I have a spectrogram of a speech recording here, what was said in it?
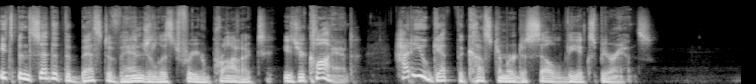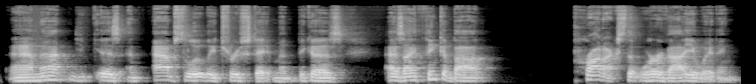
It's been said that the best evangelist for your product is your client. How do you get the customer to sell the experience? And that is an absolutely true statement because as I think about products that we're evaluating,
